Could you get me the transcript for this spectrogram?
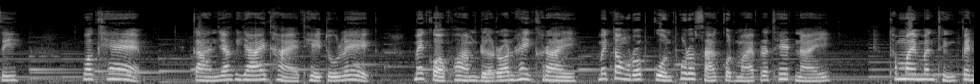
สิ ว่าแค่การยักย้ายถ่ายเทตัวเลข ไม่ก่อความเดือดร้อนให้ใคร ไม่ต้องรบกวนผู้รักษากฎหมายประเทศไหน ทำไมมันถึงเป็น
